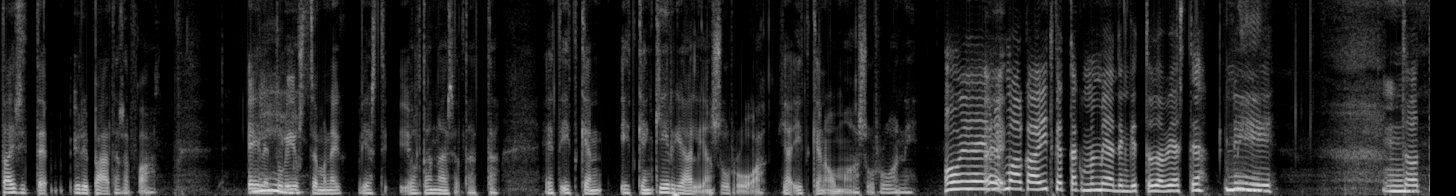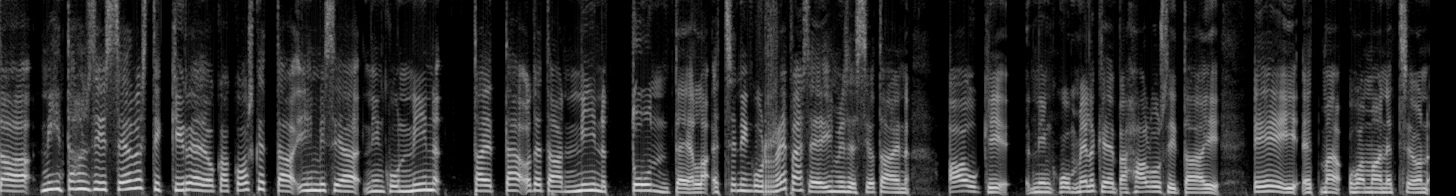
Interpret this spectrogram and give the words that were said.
tai sitten ylipäätänsä vaan. Eilen Niin. tuli just semmoinen viesti joltain naiselta, että, että itken, itken kirjailijan surua ja itken omaa surua. Niin. Oi ei, Ei. nyt mä alkaa itkettää, kun mä mietinkin tuota viestiä. Niin. Mm. Tota, niin, tämä on siis selvästi kirja, joka koskettaa ihmisiä niin, kuin niin tai että tämä otetaan niin tunteella, että se niin kuin repäsee ihmisessä jotain auki, niin kuin melkeinpä halusi tai ei. Että mä huomaan, että se on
